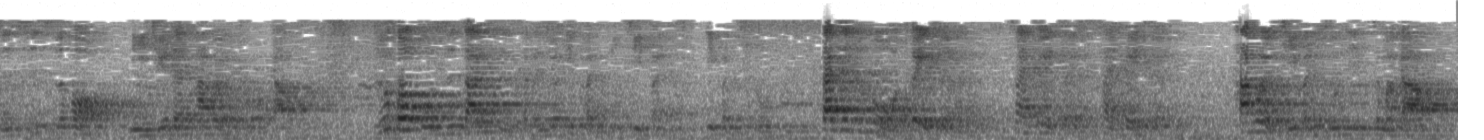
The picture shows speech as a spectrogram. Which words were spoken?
十次之后，你觉得它会有多高？如果五十张纸可能就一本笔记本，一本书，但是如果我对折，再对折，再对折，它会有几本书这么高？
